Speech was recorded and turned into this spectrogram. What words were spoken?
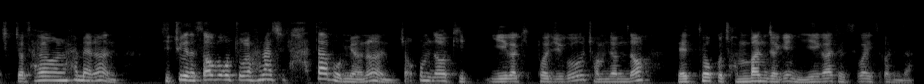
직접 사용을 하면은 뒤쪽에서 서버 쪽을 하나씩 하다 보면은 조금 더 깊- 이해가 깊어지고 점점 더 네트워크 전반적인 이해가 될 수가 있을 것입니다.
